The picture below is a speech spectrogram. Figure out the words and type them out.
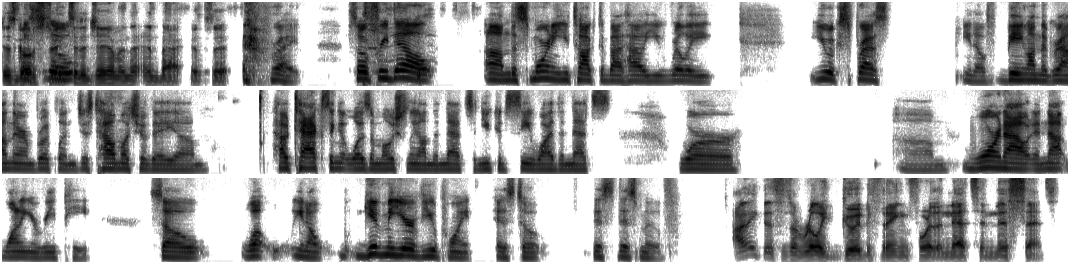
Just go straight to the gym and and back. That's it. right. So Friedel, um, this morning you talked about how you really you expressed, you know, being on the ground there in Brooklyn, just how much of a um, how taxing it was emotionally on the Nets, and you could see why the Nets were um, worn out and not wanting a repeat. So, what you know, give me your viewpoint as to this this move. I think this is a really good thing for the Nets in this sense.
